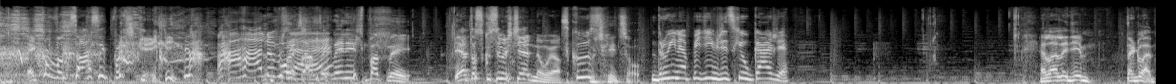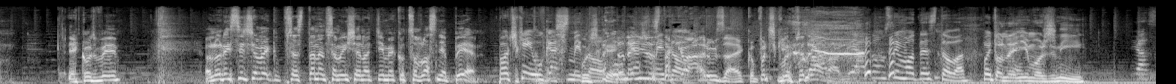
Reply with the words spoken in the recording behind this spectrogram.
jako odsásek, počkej. aha, Ocásek dobře. není špatný. Já to zkusím ještě jednou, jo. Zkus. Počkej, co? Druhý napití vždycky ukáže. Hele lidi, Takhle, jako by... Ono, když si člověk přestane přemýšlet nad tím, jako co vlastně pije, Počkej, ukaž mi to. Počkej. to není zase mi to. taková hruza, jako počkej, předávám. Já to musím otestovat. Počkej. To není možný. Já se,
